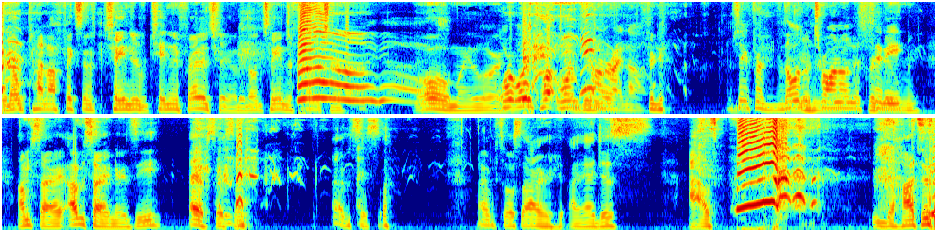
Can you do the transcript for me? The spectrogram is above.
they don't plan on fixing, changing, changing furniture. They don't change the oh, furniture. Oh my lord! We're, we're, we're in Toronto right now. I'm saying for those in Toronto in the city, me. I'm sorry. I'm sorry, Nerd Z. I am so sorry. I'm so sorry. I'm so sorry. I, I just I was the hottest.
